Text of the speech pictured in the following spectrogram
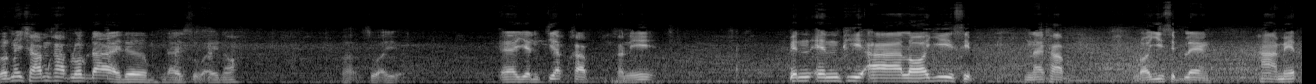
รถไม่ช้ำครับ รถได้เดิมได้สวยเนาะสวยอยู่ แอร์เย็นเจี๊ยบครับคันนี้ เป็น NPR 120 นะครับ 120 แรง 5 เมตร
